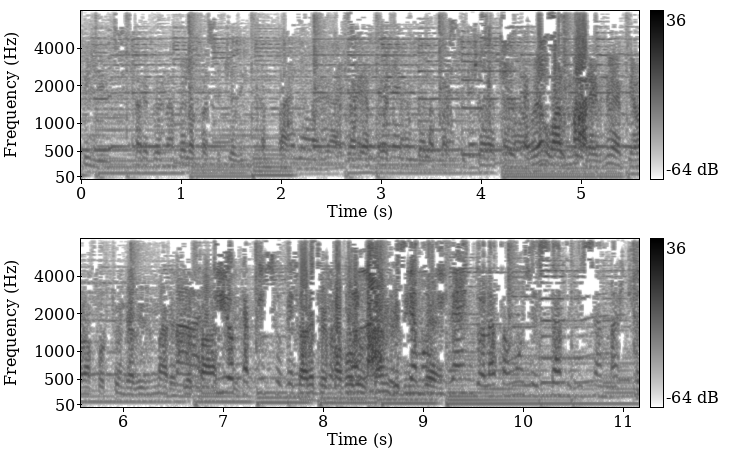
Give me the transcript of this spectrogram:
figli si farebbero una bella passeggiata in campagna, magari, magari una bella passeggiata o- al mare, noi abbiamo la fortuna di avere il mare a due passi. io capisco che sarebbe favoloso anche stiamo d'inverno. vivendo la famosa estate di San Martino,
